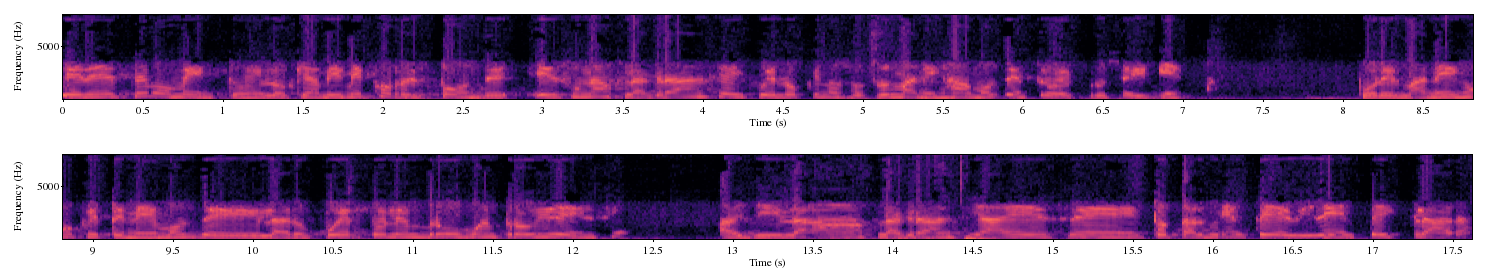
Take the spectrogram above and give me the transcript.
En este momento, en lo que a mí me corresponde, es una flagrancia y fue lo que nosotros manejamos dentro del procedimiento. Por el manejo que tenemos del aeropuerto El Embrujo en Providencia, allí la flagrancia es eh, totalmente evidente y clara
